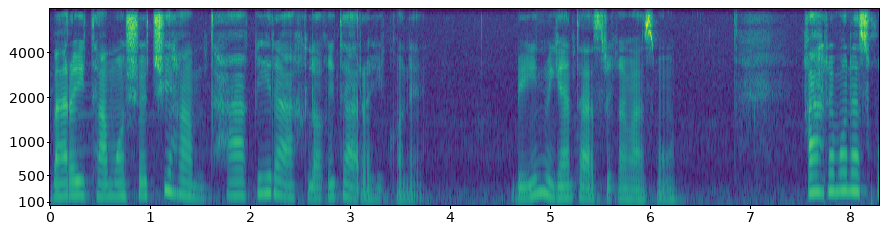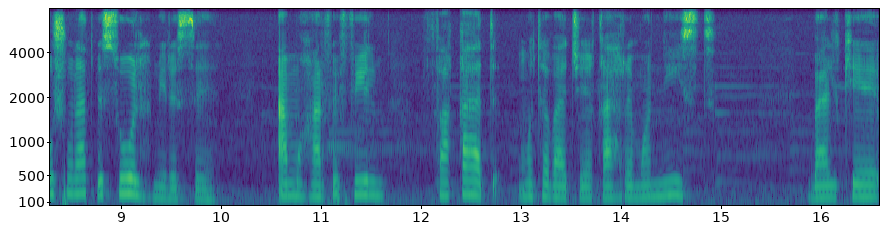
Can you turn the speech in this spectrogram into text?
برای تماشاچی هم تغییر اخلاقی طراحی کنه. به این میگن تزریق مضمون. قهرمان از خشونت به صلح می‌رسه. اما حرف فیلم فقط متوجه قهرمان نیست. بلکه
